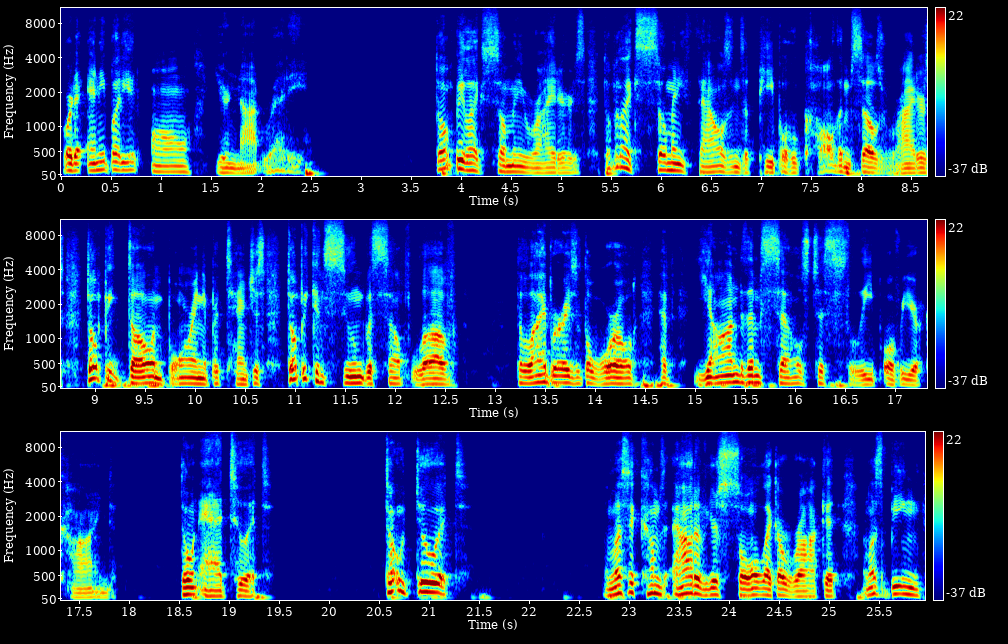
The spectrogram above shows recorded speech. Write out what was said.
or to anybody at all, you're not ready. Don't be like so many writers. Don't be like so many thousands of people who call themselves writers. Don't be dull and boring and pretentious. Don't be consumed with self love. The libraries of the world have yawned themselves to sleep over your kind. Don't add to it. Don't do it. Unless it comes out of your soul like a rocket, unless being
